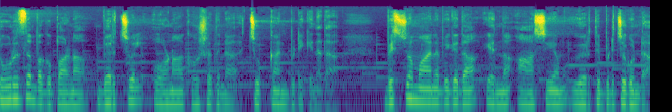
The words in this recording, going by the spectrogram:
ടൂറിസം വകുപ്പാണ് വെർച്വൽ ഓണാഘോഷത്തിന് ചുക്കാൻ പിടിക്കുന്നത്. വിശ്വമാനവികത എന്ന ആശയം ഉയർത്തിപ്പിടിച്ചുകൊണ്ട്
